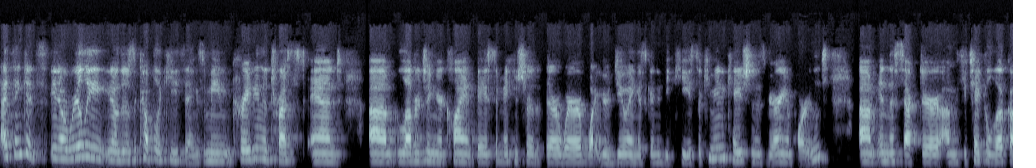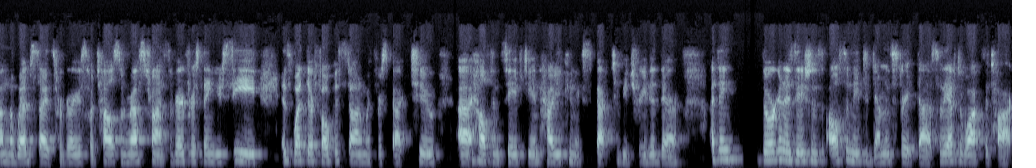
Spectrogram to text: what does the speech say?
I think it's, you know, really, you know, there's a couple of key things. I mean, creating the trust and um, leveraging your client base and making sure that they're aware of what you're doing is going to be key. So communication is very important um, in the sector. Um, if you take a look on the websites for various hotels and restaurants, the very first thing you see is what they're focused on with respect to uh, health and safety and how you can expect to be treated there. I think the organizations also need to demonstrate that, so they have to walk the talk.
